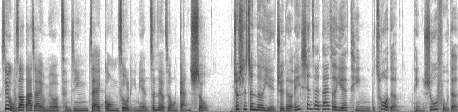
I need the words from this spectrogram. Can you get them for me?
所以我不知道大家有没有曾经在工作里面真的有这种感受，就是真的也觉得，诶，现在待着也挺不错的。挺舒服的，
